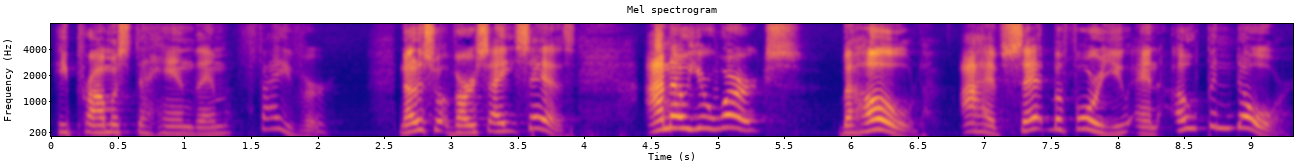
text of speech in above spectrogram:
He promised to hand them favor. Notice what verse 8 says I know your works. Behold, I have set before you an open door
